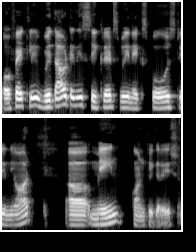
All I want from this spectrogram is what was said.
perfectly without any secrets being exposed in your uh, main configuration.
